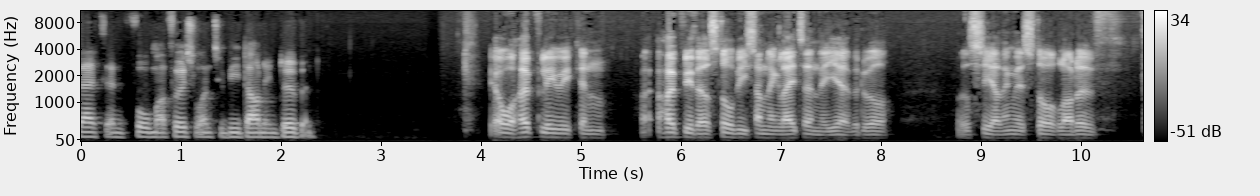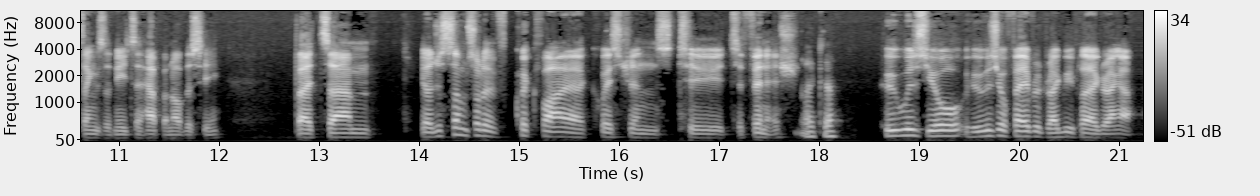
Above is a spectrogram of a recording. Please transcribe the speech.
that and for my first one to be down in Durban. Yeah, well, hopefully we can. Hopefully there'll still be something later in the year, but we'll we'll see. I think there's still a lot of things that need to happen, obviously. But um, yeah, just some sort of quick fire questions to to finish. Okay. Who was your Who was your favorite rugby player growing up?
